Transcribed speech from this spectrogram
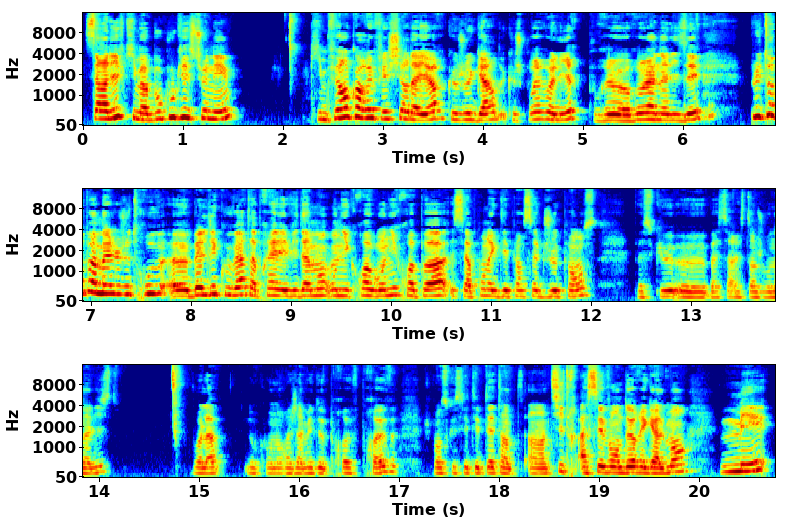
C'est un livre qui m'a beaucoup questionné qui me fait encore réfléchir d'ailleurs, que je garde, que je pourrais relire pour réanalyser. Plutôt pas mal, je trouve. Euh, belle découverte. Après, évidemment, on y croit ou on n'y croit pas. C'est à prendre avec des pincettes, je pense. Parce que euh, bah, ça reste un journaliste. Voilà. Donc on n'aura jamais de preuves, preuves. Je pense que c'était peut-être un, titre assez vendeur également. Mais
